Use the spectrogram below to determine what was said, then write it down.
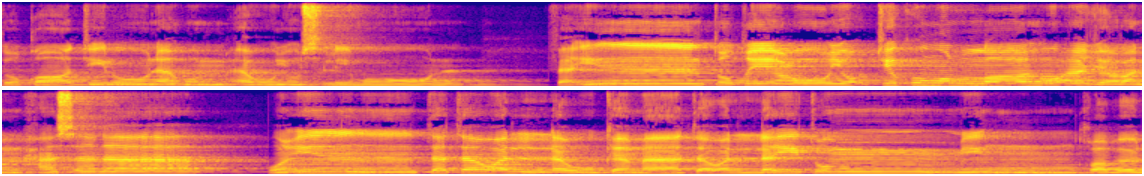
تقاتلونهم أو يسلمون فان تطيعوا يؤتكم الله اجرا حسنا وان تتولوا كما توليتم قبل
